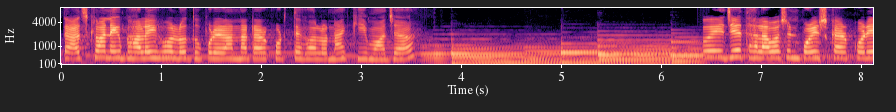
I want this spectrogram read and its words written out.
তো আজকে অনেক ভালোই হলো, দুপুরে রান্নাটা আর করতে হলো না, কি মজা। যে থালা বাসন পরিষ্কার করে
